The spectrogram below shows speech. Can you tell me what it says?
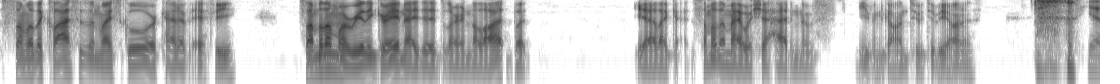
some of the classes in my school were kind of iffy. Some of them were really great and I did learn a lot, but yeah, like some of them I wish I hadn't have even gone to to be honest. yeah,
